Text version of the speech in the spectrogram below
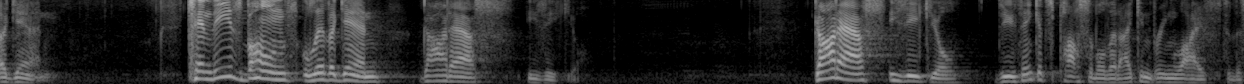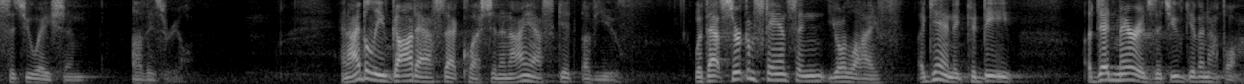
again? Can these bones live again? God asks Ezekiel. God asks Ezekiel, Do you think it's possible that I can bring life to the situation of Israel? And I believe God asked that question, and I ask it of you. With that circumstance in your life, again, it could be a dead marriage that you've given up on.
